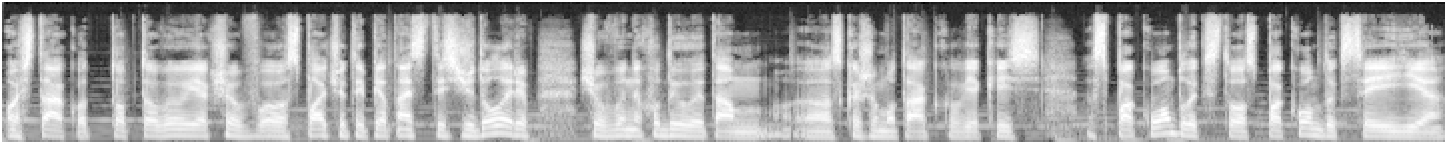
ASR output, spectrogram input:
Ось так. От. Тобто, ви, якщо сплачуєте 15 тисяч доларів, щоб ви не ходили там, е, скажімо так, в якийсь спа-комплекс, то спа-комплекс це і є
